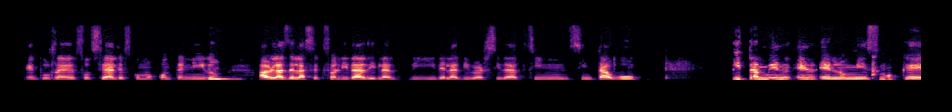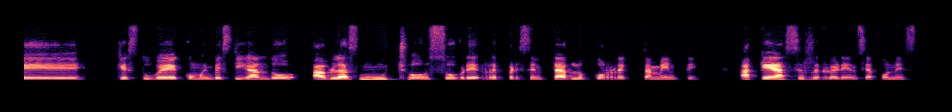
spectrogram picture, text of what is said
en, tus redes sociales como contenido? Mm. Hablas de la sexualidad y, la, y de la diversidad sin, sin tabú. Y también en, lo mismo que, que, estuve como investigando, hablas mucho sobre representarlo correctamente. ¿A qué haces referencia con esto?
